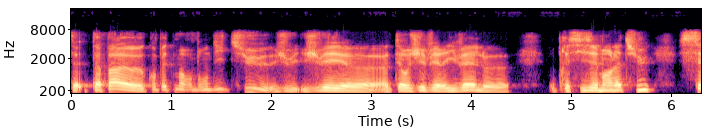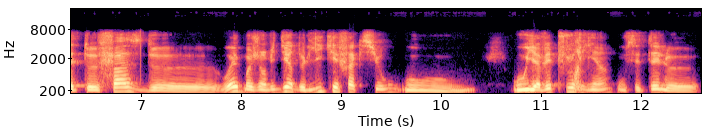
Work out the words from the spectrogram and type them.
tu n'as pas complètement rebondi dessus, je, vais interroger Verivel précisément là-dessus, cette phase de, ouais, moi j'ai envie de dire de liquéfaction, où, où il n'y avait plus rien, où c'était le,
